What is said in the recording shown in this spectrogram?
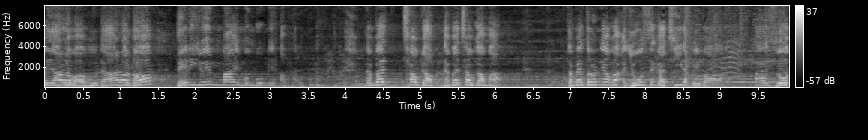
မရတော့ပါဘူးဒါကတော့နော် ဒယ်ဒီရွေးမိုင်းမုံဘုံမရပါဘူးနံပါတ်6ကနံပါတ်6ကမှဒါပေမဲ့သူတို့နှစ်ယောက်ကအယိုးစစ်ကကြီးတာပေးပါဟာဇို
